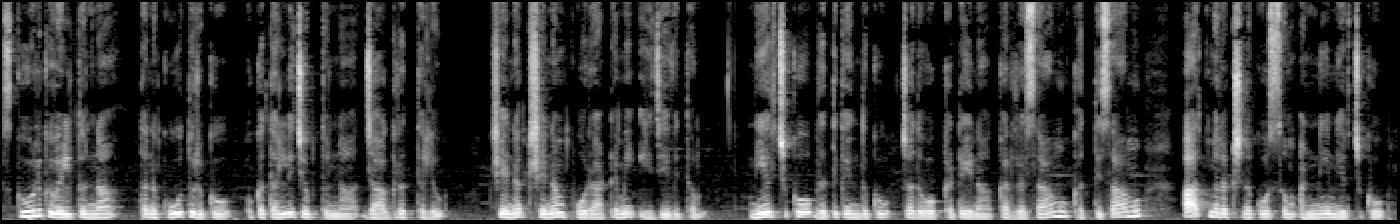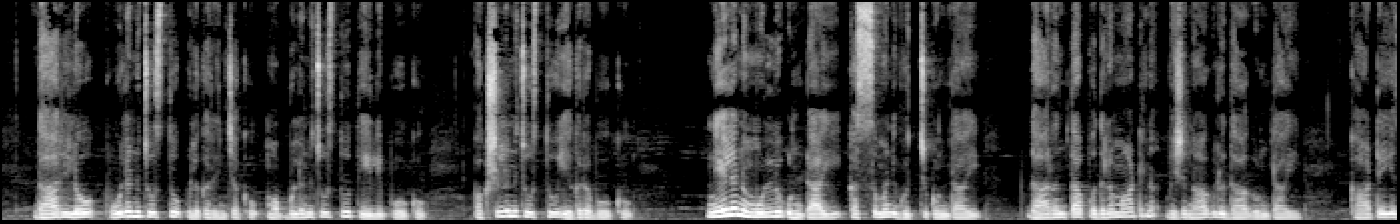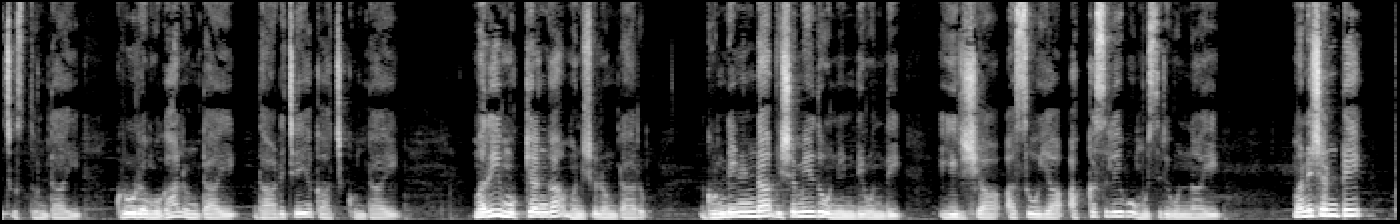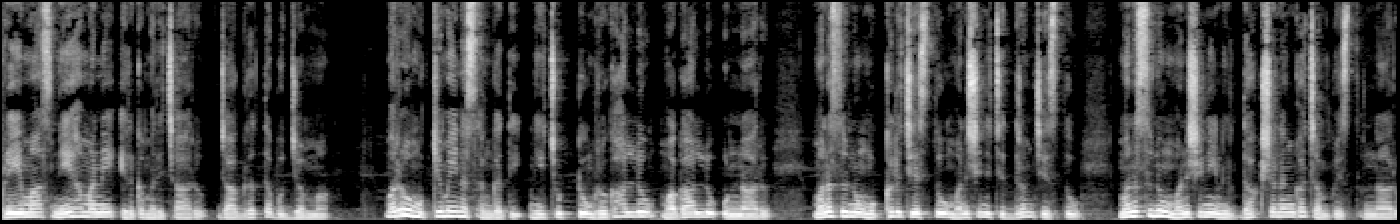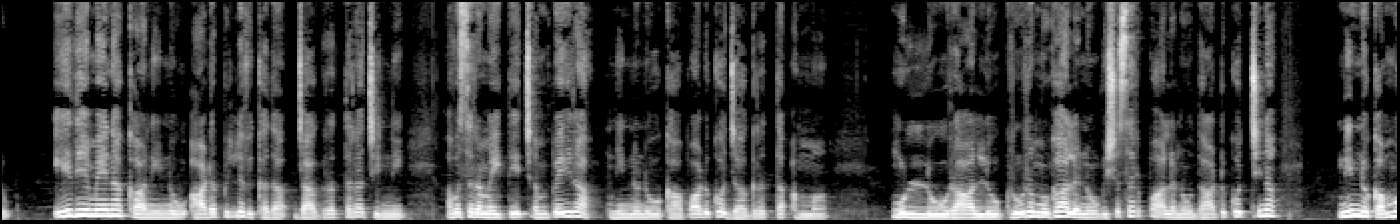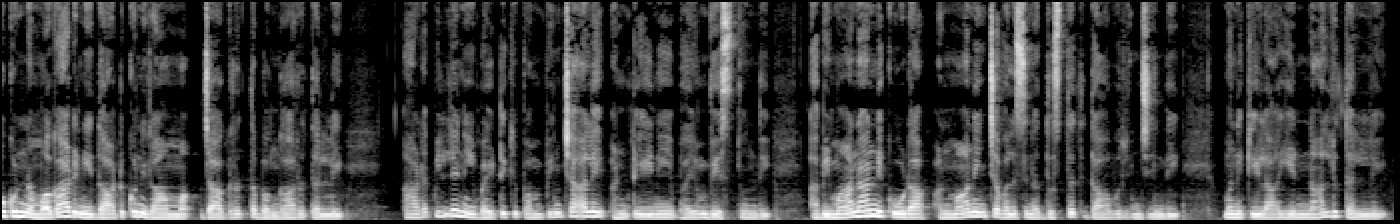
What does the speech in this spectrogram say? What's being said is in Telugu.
స్కూలుకు వెళ్తున్న తన కూతురుకు ఒక తల్లి చెబుతున్న జాగ్రత్తలు. క్షణ క్షణం పోరాటమే ఈ జీవితం. నేర్చుకో బ్రతికెందుకు? చదువొక్కటేనా? కర్రసాము కత్తిసాము ఆత్మరక్షణ కోసం అన్నీ నేర్చుకో. దారిలో పూలను చూస్తూ పులకరించకు మబ్బులను చూస్తూ తేలిపోకు పక్షులను చూస్తూ ఎగరబోకు. నేలను ముళ్ళు ఉంటాయి కస్సుమని గుచ్చుకుంటాయి. దారంతా పొదలమాటన విషనాగులు దాగుంటాయి. కాటేయ చూస్తుంటాయి. క్రూర మృగాలుంటాయి దాడి చేయ కాచుకుంటాయి. మరీ ముఖ్యంగా మనుషులుంటారు. గుండె నిండా విషమేదో నిండి ఉంది. ఈర్ష్య అసూయ అక్కసులేవో ముసిరి ఉన్నాయి. మనిషి అంటే ప్రేమ స్నేహమనే ఎరకమరిచారు. జాగ్రత్త బుజ్జమ్మ. మరో ముఖ్యమైన సంగతి నీ చుట్టూ మృగాళ్ళు మగాళ్ళు ఉన్నారు. మనసును ముక్కలు చేస్తూ మనిషిని ఛిద్రం చేస్తూ మనసును మనిషిని నిర్దాక్షణంగా చంపేస్తున్నారు. ఏదేమైనా కానీ నువ్వు ఆడపిల్లవి కదా జాగ్రత్తరా చిన్ని. అవసరమైతే చంపేయిరా నిన్ను నువ్వు కాపాడుకో జాగ్రత్త అమ్మ. ముళ్ళు రాళ్ళు క్రూరముగాలను విషసర్పాలను దాటుకొచ్చిన నిన్ను కమ్ముకున్న మగాడిని దాటుకుని రామ్మ జాగ్రత్త బంగారు తల్లి. ఆడపిల్లని బయటికి పంపించాలి అంటేనే భయం వేస్తుంది. అభిమానాన్ని కూడా అనుమానించవలసిన దుస్థితి దావురించింది. మనకిలా ఎన్నాళ్ళు తల్లి?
